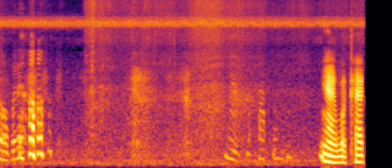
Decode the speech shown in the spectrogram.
หล อกไปแล้วหนักบักคักยากบักคัก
